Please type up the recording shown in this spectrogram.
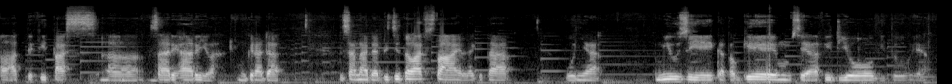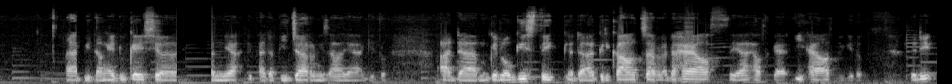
uh, aktivitas uh, sehari-hari lah. Mungkin ada di sana ada digital lifestyle ya kita punya music atau games ya video gitu ya. Nah, bidang education ya kita ada pijar misalnya gitu ada mungkin logistik ada agriculture ada health ya healthcare e-health begitu jadi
